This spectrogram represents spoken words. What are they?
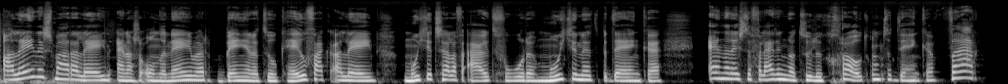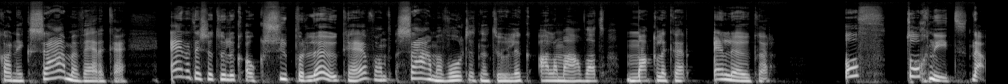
Alleen is maar alleen. En als ondernemer ben je natuurlijk heel vaak alleen. Moet je het zelf uitvoeren? Moet je het bedenken? En dan is de verleiding natuurlijk groot om te denken: waar kan ik samenwerken? En het is natuurlijk ook superleuk, hè? want samen wordt het natuurlijk allemaal wat makkelijker en leuker. Of toch niet? Nou,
